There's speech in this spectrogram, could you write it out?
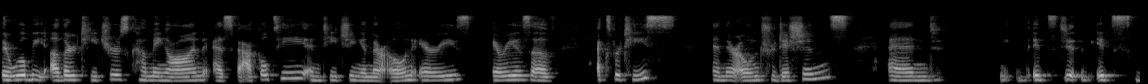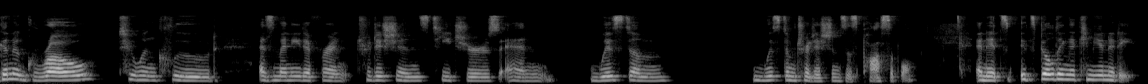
There will be other teachers coming on as faculty and teaching in their own areas areas of expertise and their own traditions and it's it's going to grow to include as many different traditions, teachers, and wisdom wisdom traditions as possible. And it's it's building a community.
